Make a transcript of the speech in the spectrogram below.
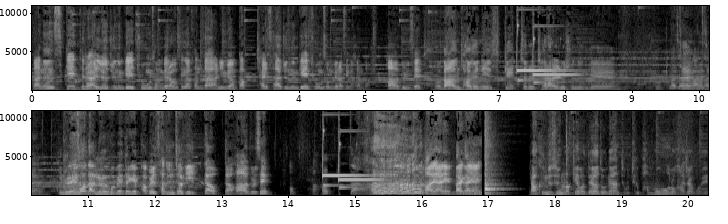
나는 스케이트를 알려주는 게 좋은 선배라고 생각한다. 아니면 밥 잘 사주는 게 좋은 선배라 생각한다. 하나 둘 셋. 어, 나는 당연히 스케이트를 잘 알려주는 게. 맞아요 맞아요, 맞아요. 그러면 그래서 나는 후배들에게 밥을 사준 적이 있다 없다. 하나 둘 셋. 없다. 자 아니 아니 아니 아니. 야 근데 생각해봐. 내가 너네한테 어떻게 밥 먹으러 가자고 해.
